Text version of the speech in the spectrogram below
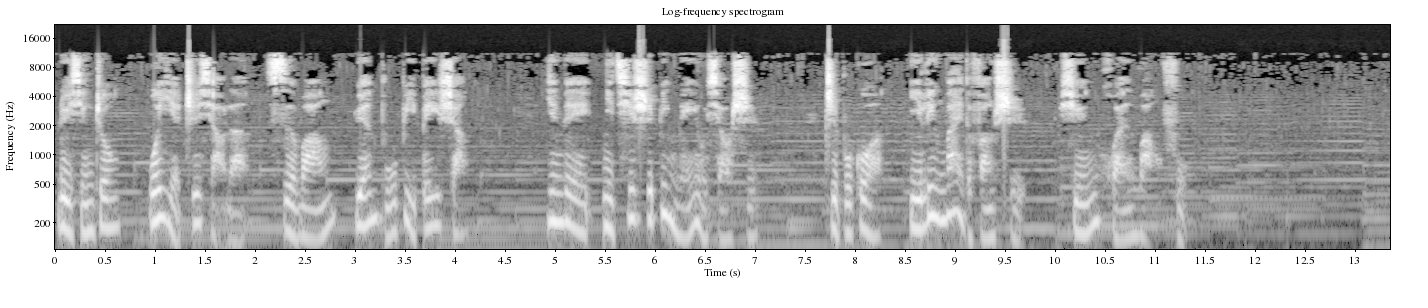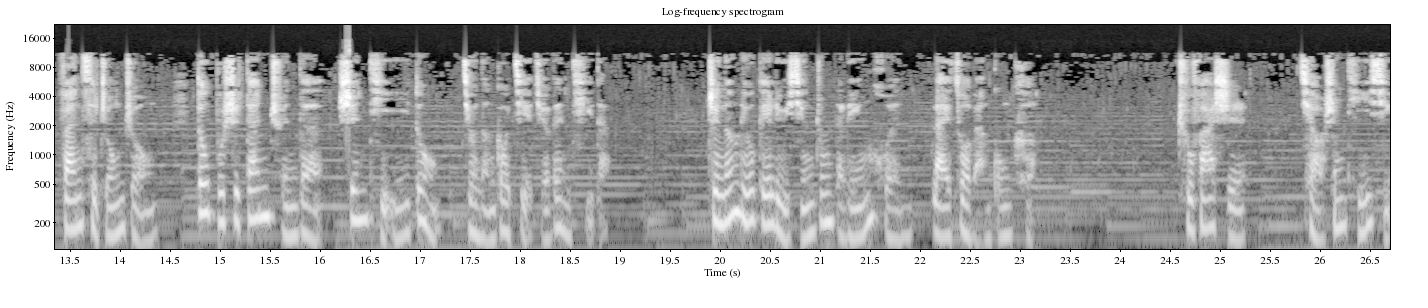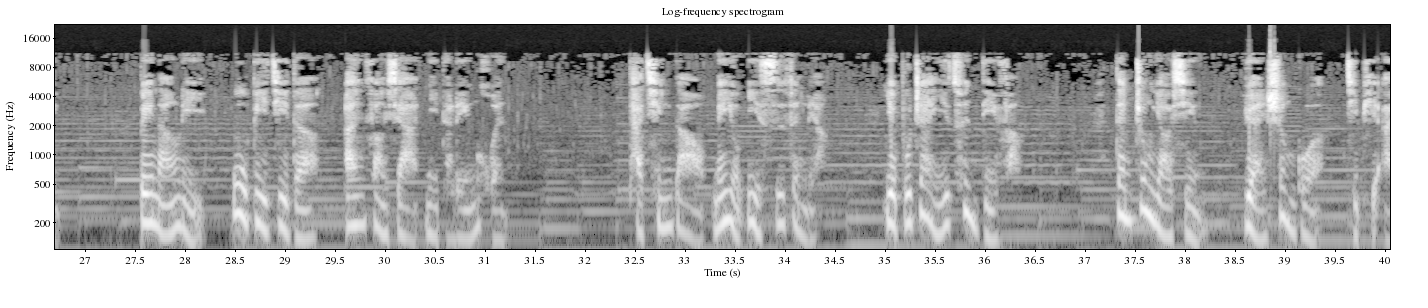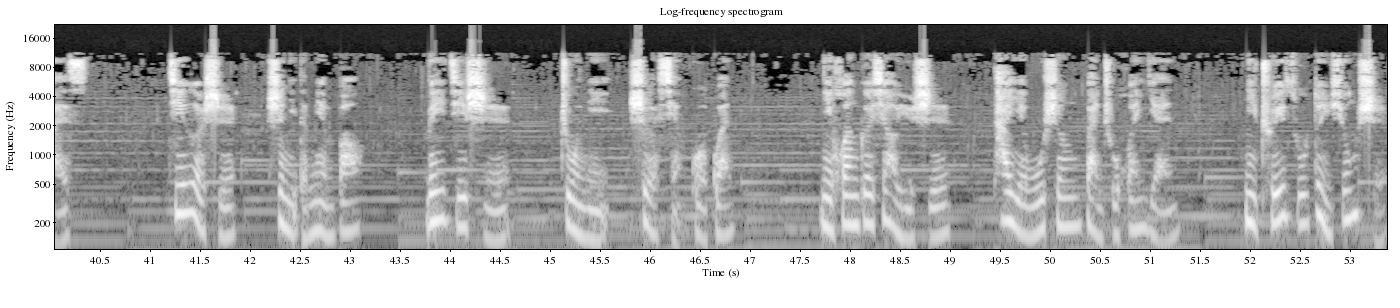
旅行中。我也知晓了，死亡原不必悲伤，因为你其实并没有消失，只不过以另外的方式循环往复。凡此种种，都不是单纯的身体移动就能够解决问题的，只能留给旅行中的灵魂来做完功课。出发时，悄声提醒：背囊里务必记得。安放下你的灵魂，它轻到没有一丝分量，也不占一寸地方，但重要性远胜过 GPS。饥饿时是你的面包，危机时助你涉险过关。你欢歌笑语时，他也无声伴出欢颜；你捶足顿胸时，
